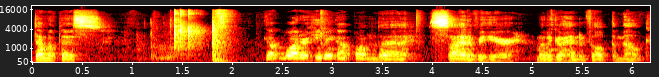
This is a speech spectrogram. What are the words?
Done with this. Got water heating up on the side over here. I'm to go ahead and fill up the milk.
